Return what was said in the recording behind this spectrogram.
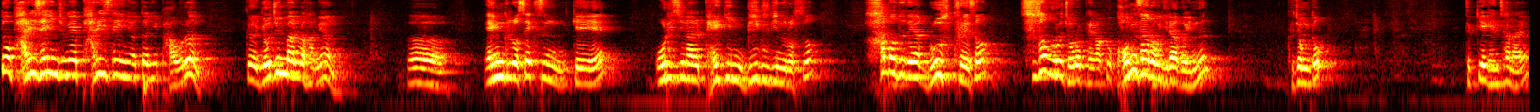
또 바리새인 중에 바리새인이었던 이 바울은 그 요즘 말로 하면 어 앵글로색슨계의 오리지널 백인 미국인으로서 하버드 대학 로스쿨에서 수석으로 졸업해갖고 검사로 일하고 있는 그 정도? 듣기에 괜찮아요?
